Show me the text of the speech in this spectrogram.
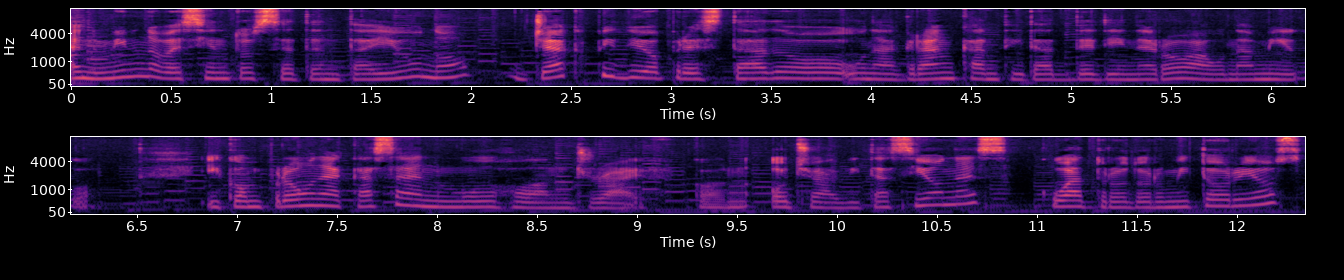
En 1971, Jack pidió prestado una gran cantidad de dinero a un amigo y compró una casa en Mulholland Drive con ocho habitaciones, cuatro dormitorios,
